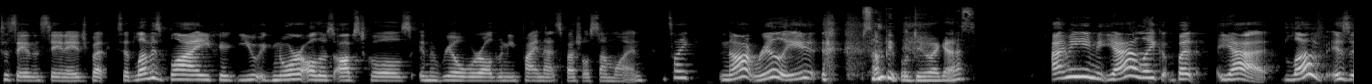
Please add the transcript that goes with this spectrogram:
to say in this day and age. But he said love is blind. You could, you ignore all those obstacles in the real world when you find that special someone. It's like not really. Some people do, I guess. I mean, yeah, like, but yeah, love is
